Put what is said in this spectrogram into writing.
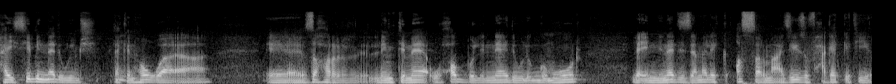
هيسيب النادي ويمشي. لكن هو ظهر الانتماء وحبه للنادي وللجمهور لأن نادي الزمالك أثر مع زيزو في حاجات كتير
